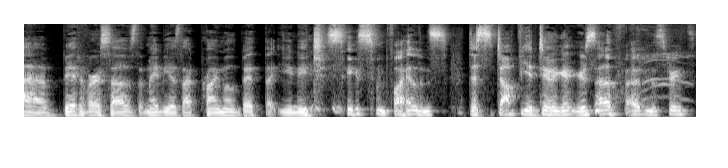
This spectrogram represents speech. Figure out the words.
a bit of ourselves that maybe is that primal bit that you need to see some violence to stop you doing it yourself out in the streets.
